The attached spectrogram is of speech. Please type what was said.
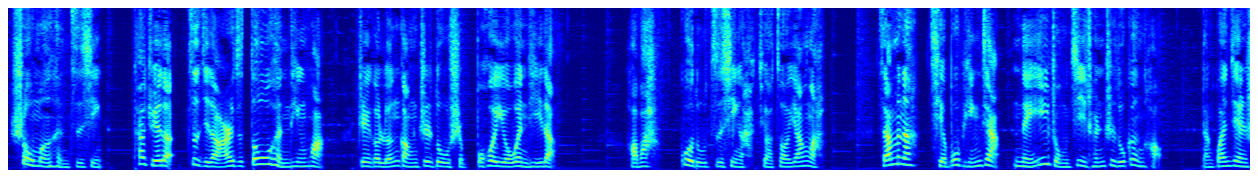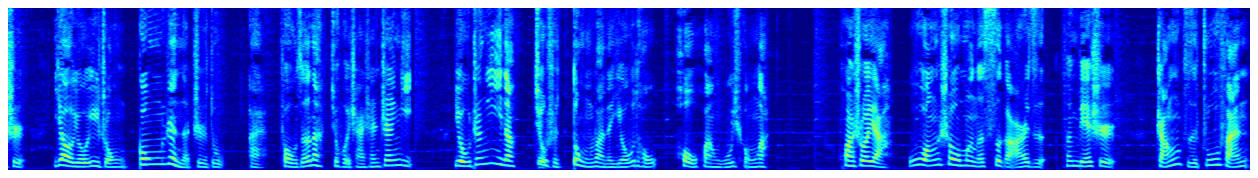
寿梦很自信，他觉得自己的儿子都很听话，这个轮岗制度是不会有问题的。好吧，过度自信啊就要遭殃了。咱们呢，且不评价哪一种继承制度更好，但关键是。要有一种公认的制度，哎，否则呢就会产生争议，有争议呢就是动乱的由头，后患无穷啊。话说呀，吴王寿梦的四个儿子分别是长子朱凡，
